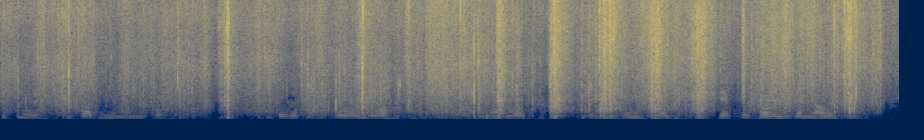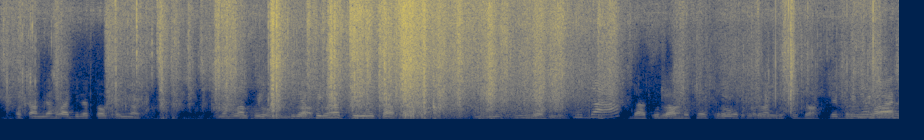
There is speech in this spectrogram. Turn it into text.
тикнуло. Ззаді нема нікого. Це вже в ту дорогу. Вона ближче. Ти в цю сторону зайняла. Отам лягла біля того пеньочка. Лягла біля пеньочка і отак. Туди. Да, туди, бо це криє туди, туди. Ти прибігаєш.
